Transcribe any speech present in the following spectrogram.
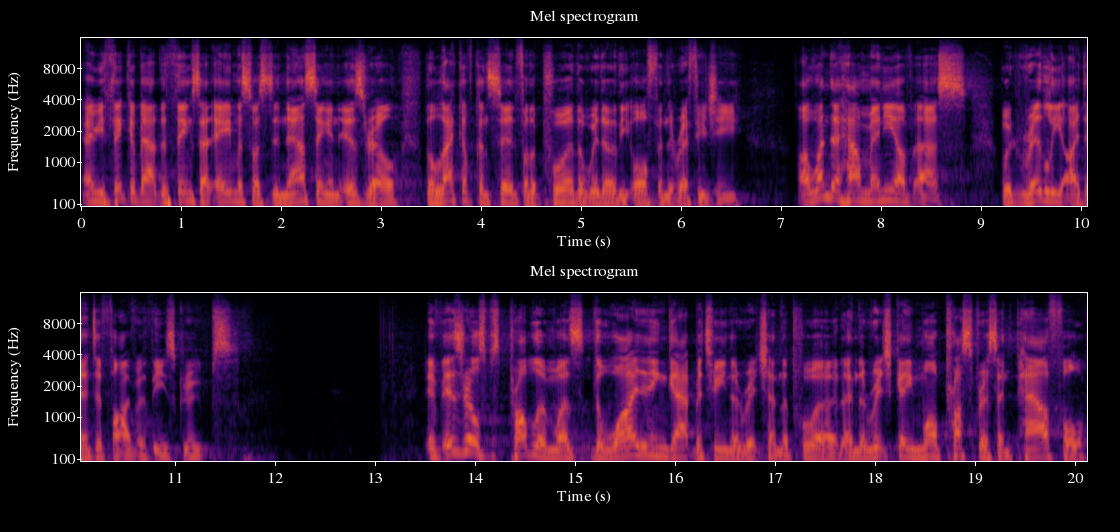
And you think about the things that Amos was denouncing in Israel, the lack of concern for the poor, the widow, the orphan, the refugee, I wonder how many of us would readily identify with these groups. If Israel's problem was the widening gap between the rich and the poor, and the rich getting more prosperous and powerful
